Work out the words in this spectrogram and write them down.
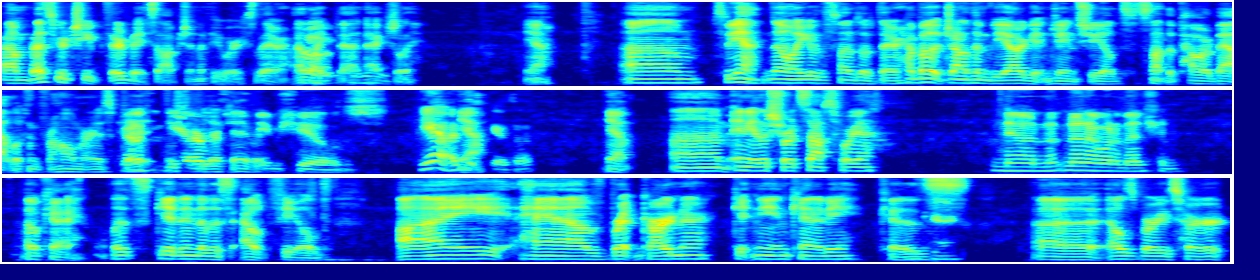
um, that's your cheap third base option if he works there. I Oh, like that actually. Yeah. Um. So yeah, no, I give the thumbs up there. How about Jonathan Villar getting James Shields? It's not the power bat looking for homers, but Jonathan he Villar should be okay. With. James Shields. Yeah, I'd Yeah. be okay with that. Yeah. Um. Any other shortstops for you? No, no, none I want to mention. Okay, let's get into this outfield. I have Brett Gardner getting Ian Kennedy because uh, Ellsbury's hurt.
